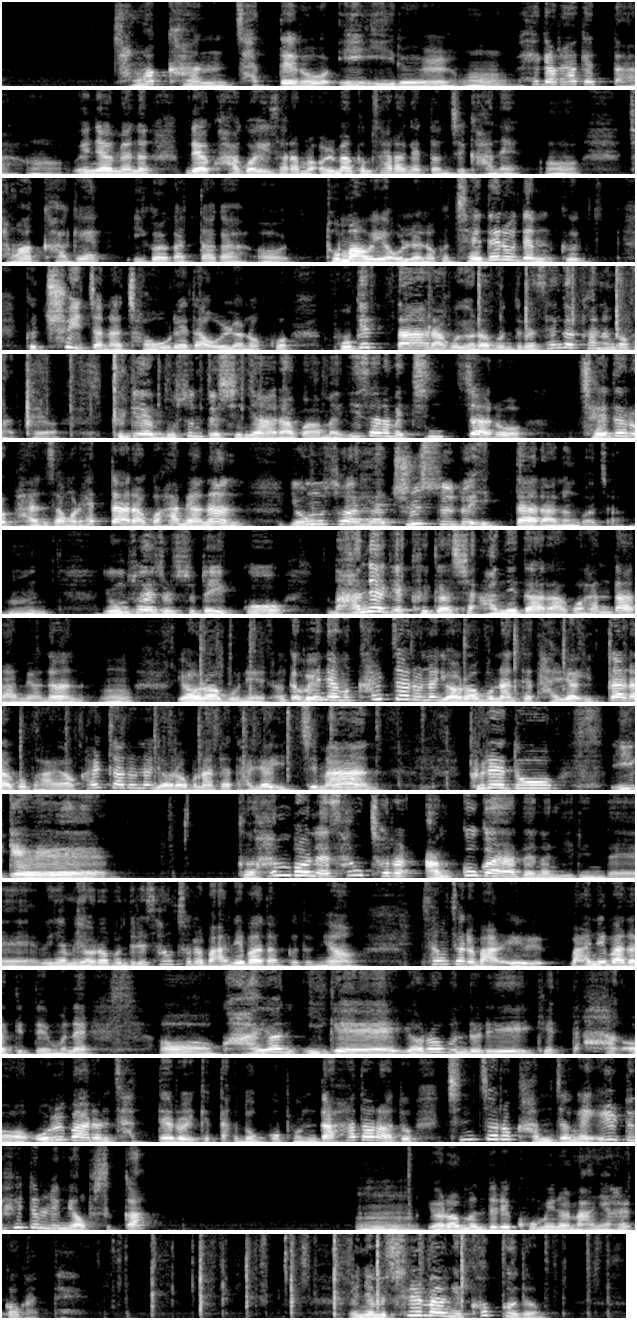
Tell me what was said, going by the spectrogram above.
정확한 잣대로 이 일을 어, 해결하겠다. 어, 왜냐하면은 내가 과거에 이 사람을 얼만큼 사랑했던지 간에 어, 정확하게 이걸 갖다가 어, 도마 위에 올려놓고 제대로 된 그 그 추 있잖아 저울에다 올려놓고 보겠다라고 여러분들은 생각하는 것 같아요. 그게 무슨 뜻이냐라고 하면 이 사람이 진짜로 제대로 반성을 했다라고 하면은 용서해 줄 수도 있다라는 거죠. 음, 용서해 줄 수도 있고 만약에 그것이 아니다라고 한다라면은 음, 여러분이 그러니까 왜냐하면 칼자루는 여러분한테 달려 있다라고 봐요. 칼자루는 여러분한테 달려 있지만 그래도 이게 그한 번의 상처를 안고 가야 되는 일인데 왜냐면 여러분들이 상처를 많이 받았거든요. 상처를 많이, 많이 받았기 때문에 어, 과연 이게 여러분들이 이렇게 딱, 어, 올바른 잣대로 이렇게 딱 놓고 본다 하더라도, 진짜로 감정에 일도 휘둘림이 없을까? 음, 여러분들이 고민을 많이 할 것 같아. 왜냐면 실망이 컸거든.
